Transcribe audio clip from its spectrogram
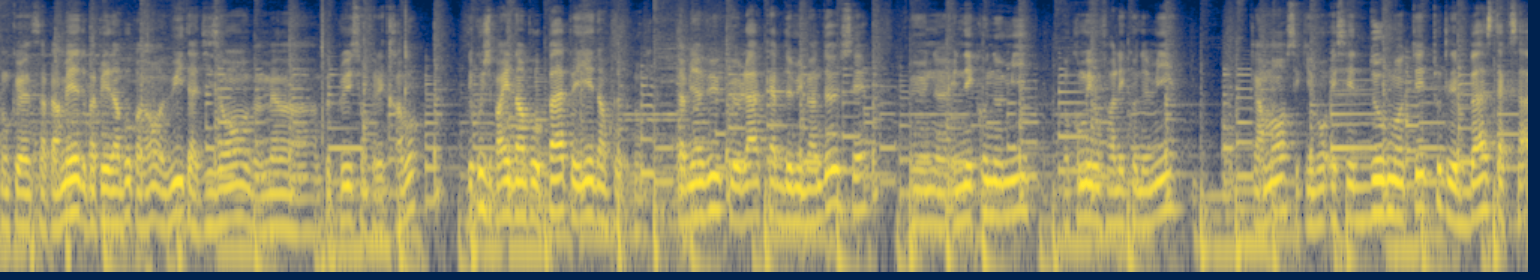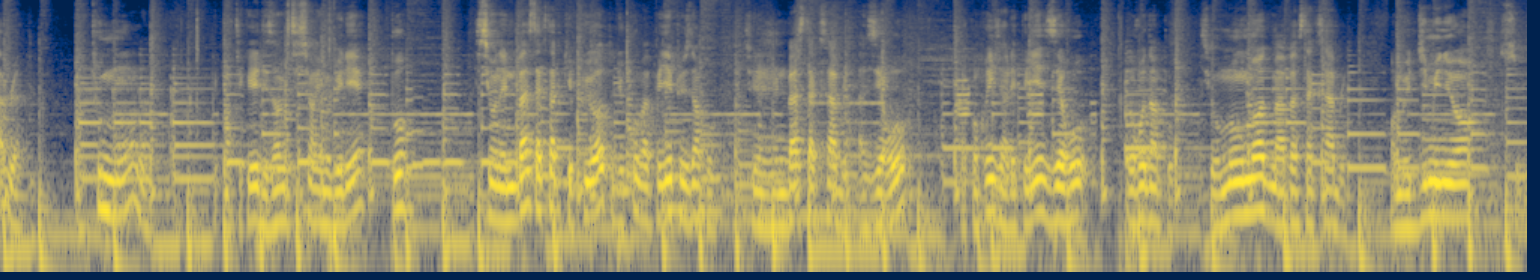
Donc euh, ça permet de ne pas payer d'impôts pendant 8 à 10 ans, même un peu plus si on fait les travaux. Du coup j'ai parlé d'impôts, pas payer d'impôts. Donc tu as bien vu que là, CAP 2022, c'est une, économie. Donc comment ils vont faire l'économie? Clairement, c'est qu'ils vont essayer d'augmenter toutes les bases taxables tout le monde, en particulier des investisseurs immobiliers, pour si on a une base taxable qui est plus haute, du coup on va payer plus d'impôts. Si j'ai une base taxable à 0, tu as compris, j'allais payer 0 euros d'impôts. Si on augmente ma base taxable en me diminuant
